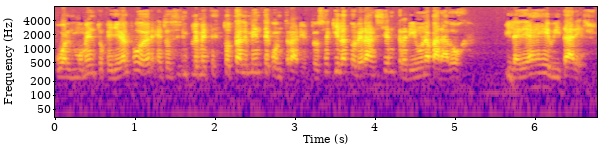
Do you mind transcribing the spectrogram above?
o al momento que llega al poder, entonces simplemente es totalmente contrario. Entonces aquí la tolerancia entraría en una paradoja y la idea es evitar eso.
